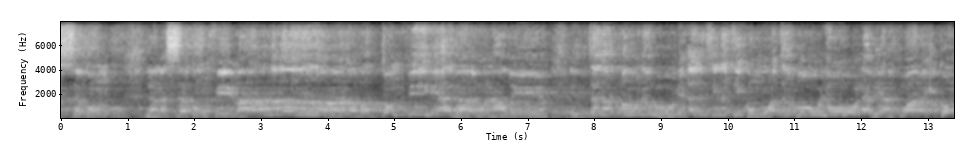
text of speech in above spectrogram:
لمسكم لمسكم فيما أفضتم فيه عذاب عظيم. إذ تلقونه بألسنتكم وتقولون بأفواهكم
